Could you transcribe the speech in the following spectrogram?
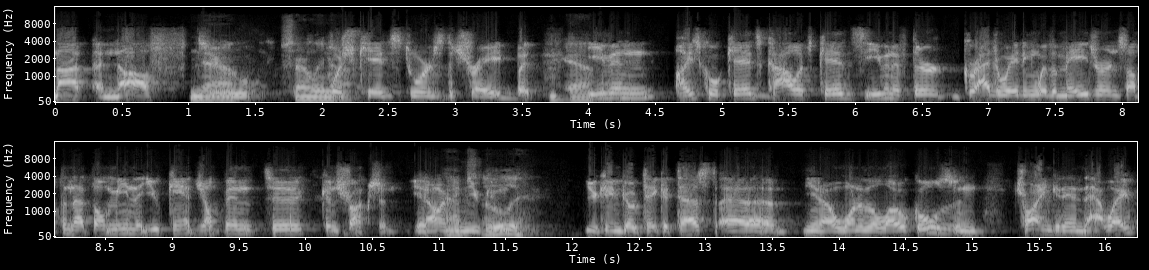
not enough no, to certainly push not. kids towards the trade. But yeah. even high school kids, college kids, even if they're graduating with a major in something, that don't mean that you can't jump into construction. You know, I mean, Absolutely. you can you can go take a test at a, you know one of the locals and try and get in that way.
